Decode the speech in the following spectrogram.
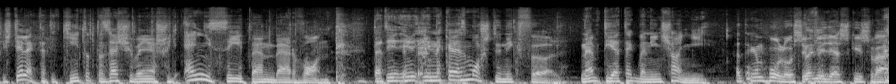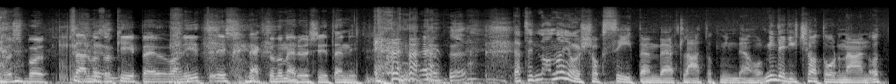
és tényleg, tehát így kinyitott az első benyomás, hogy ennyi szép ember van. Tehát én, én, én nekem ez most tűnik föl. Nem, tietekben nincs annyi? Hát nekem Hollósi Frigyes kisvárosból származó képe van itt, és meg tudom erősíteni. Tehát, hogy na, nagyon sok szép embert látok mindenhol. Mindegyik csatornán, ott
